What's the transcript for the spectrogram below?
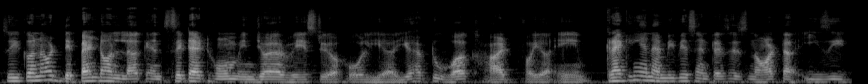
So you cannot depend on luck and sit at home enjoy or waste your whole year. You have to work hard for your aim. Cracking an mbbs entrance is not an easy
